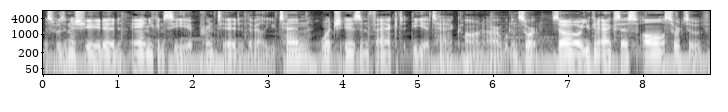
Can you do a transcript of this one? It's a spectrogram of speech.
this was initiated, and you can see it printed the value 10, which is in fact the attack on our wooden sword. So you can access all sorts of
